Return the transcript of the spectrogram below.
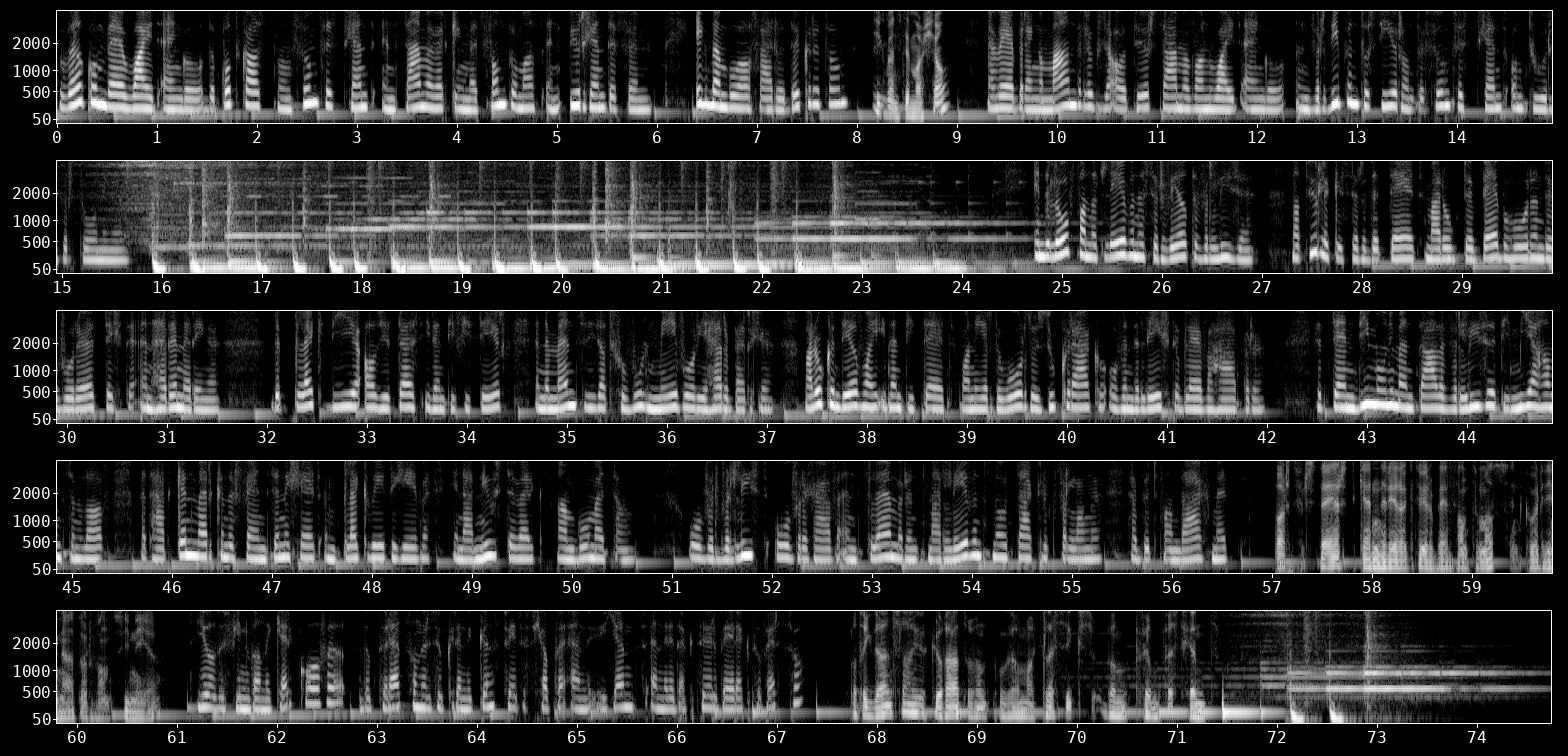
Welkom bij Wide Angle, de podcast van Filmfest Gent in samenwerking met Van Thomas en Urgent FM. Ik ben Bo Alfaro Ducreton. Ik ben Tim Marchand. En wij brengen maandelijks de auteurs samen van Wide Angle, een verdiepend dossier rond de Filmfest Gent on tour In de loop van het leven is er veel te verliezen. Natuurlijk is er de tijd, maar ook de bijbehorende vooruitzichten en herinneringen. De plek die je als je thuis identificeert en de mensen die dat gevoel mee voor je herbergen. Maar ook een deel van je identiteit wanneer de woorden zoek raken of in de leegte blijven haperen. Het zijn die monumentale verliezen die Mia Hansen-Love met haar kenmerkende fijnzinnigheid een plek weet te geven in haar nieuwste werk Aan Beau Matin. Over verlies, overgave en sluimerend maar levensnoodzakelijk verlangen hebben we het vandaag met... Bart Versteijert, kernredacteur bij Van Thomas en coördinator van Cinea. Josephine van de Kerkhoven, doctoraatsonderzoeker in de kunstwetenschappen aan de UGent en redacteur bij Recto Verso. Patrick Duinslager, curator van het programma Classics van Filmfest Gent.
